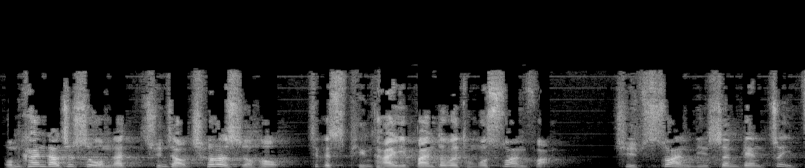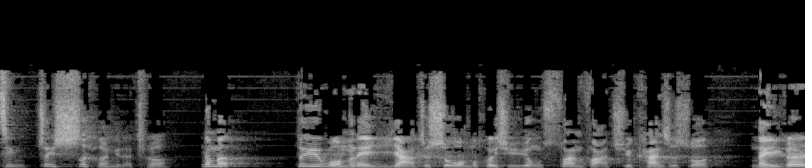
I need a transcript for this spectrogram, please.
我们看到，就是我们在寻找车的时候，这个平台一般都会通过算法去算你身边最近、最适合你的车。那么对于我们也一样，就是我们会去用算法去看，是说哪个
